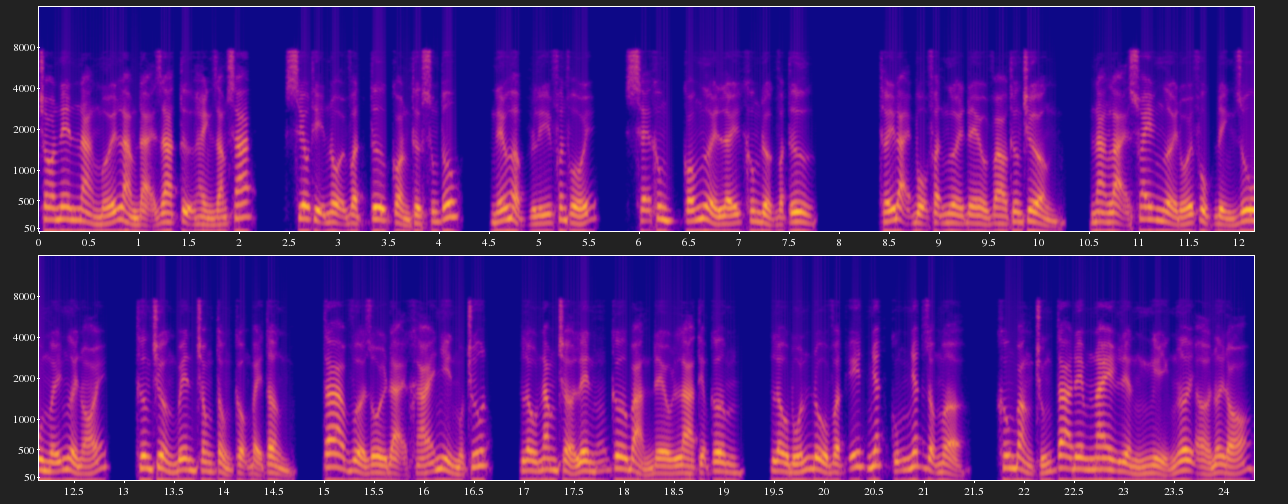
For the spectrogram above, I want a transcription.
cho nên nàng mới làm đại gia tự hành giám sát, siêu thị nội vật tư còn thực sung túc, nếu hợp lý phân phối, sẽ không có người lấy không được vật tư. Thấy đại bộ phận người đều vào thương trường, nàng lại xoay người đối phục đỉnh du mấy người nói, thương trường bên trong tổng cộng 7 tầng, ta vừa rồi đại khái nhìn một chút, lầu năm trở lên cơ bản đều là tiệm cơm, lầu 4 đồ vật ít nhất cũng nhất rộng mở, không bằng chúng ta đêm nay liền nghỉ ngơi ở nơi đó.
